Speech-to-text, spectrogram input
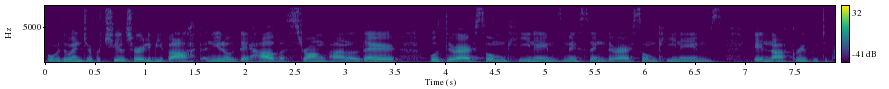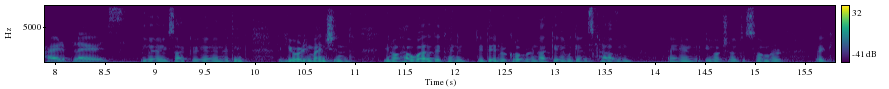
over the winter, but she'll surely be back. And you know they have a strong panel there, but there are some key names missing. There are some key names in that group of departed players. Yeah, exactly. Yeah, and I think like you already mentioned, you know how well they kind of they did recover in that game against Cavan. Um, you know throughout the summer, like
